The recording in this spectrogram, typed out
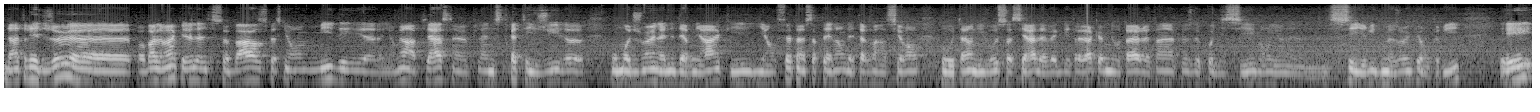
D'entrée de jeu, euh, probablement qu'elle elle se base parce qu'ils ont mis des, euh, ils ont mis en place un plan, une stratégie au mois de juin l'année dernière, puis ils ont fait un certain nombre d'interventions, autant au niveau social avec des travailleurs communautaires, autant plus de policiers. Bon, il y a une, série de mesures qu'ils ont pris et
